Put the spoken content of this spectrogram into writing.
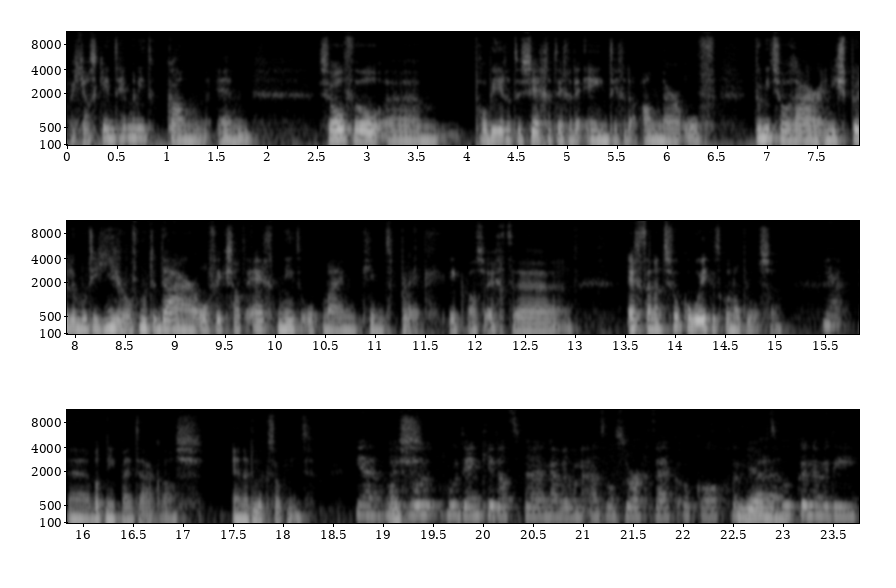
Wat je als kind helemaal niet kan. En zoveel ehm, proberen te zeggen tegen de een, tegen de ander. Of doe niet zo raar en die spullen moeten hier of moeten daar. Of ik zat echt niet op mijn kindplek. Ik was echt, eh, echt aan het zoeken hoe ik het kon oplossen. ja. Eh, wat niet mijn taak was. En het lukt ook niet. Ja, want Dus- hoe, hoe denk je dat we, nou we hebben een aantal zorgtaken ook al genoemd, Ja. hoe kunnen we die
